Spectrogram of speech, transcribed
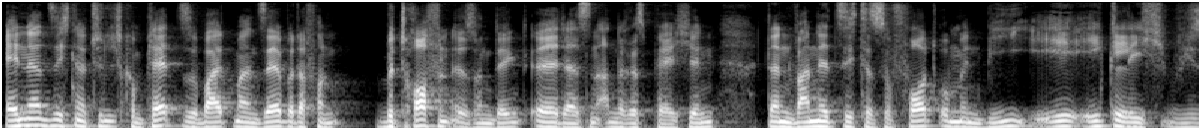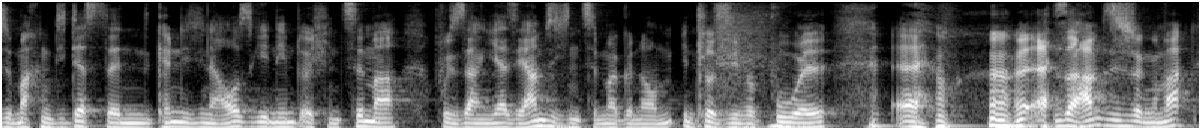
ändern sich natürlich komplett, sobald man selber davon betroffen ist und denkt, äh, da ist ein anderes Pärchen, dann wandelt sich das sofort um in wie eh, ekelig, wieso machen die das denn? Können die nach Hause gehen, nehmt euch ein Zimmer, wo sie sagen, ja, sie haben sich ein Zimmer genommen, inklusive Pool. äh, also haben sie schon gemacht.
